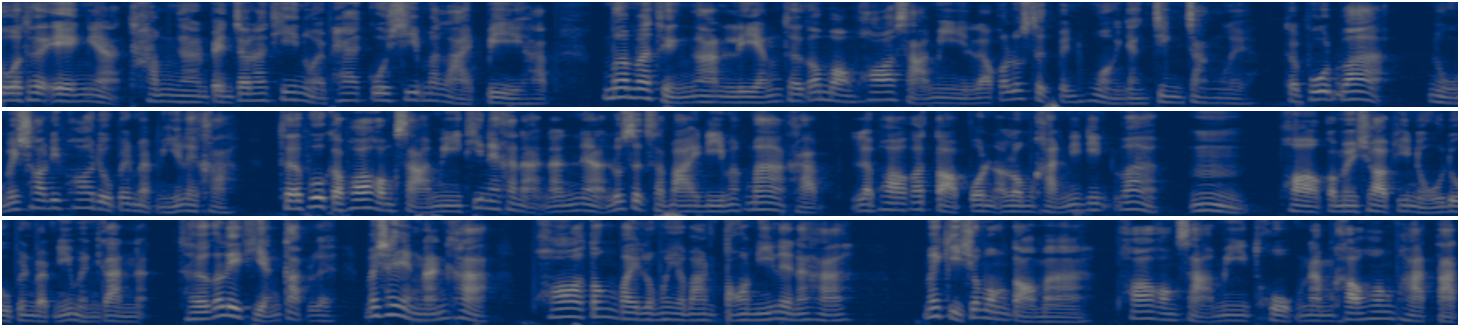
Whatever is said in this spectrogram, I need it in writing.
ตัวเธอเองเนี่ยทำงานเป็นเจ้าหน้าที่หน่วยแพทย์กู้ชีพมาหลายปีครับ เมื่อมาถึงงานเลี้ยง เธอก็มองพ่อสามีแล้วก็รู้สึกเป็นห่วงอย่างจริงจังเลย เธอพูดว่าหนูไม่ชอบที่พ่อดูเป็นแบบนี้เลยค่ะ เธอพูดกับพ่อของสามีที่ในขณะนั้นเนี่ยรู้สึกสบายดีมากๆครับ แล้วพ่อก็ตอบปนอารมณ์ขันนิดๆว่า อืม พ่อก็ไม่ชอบที่หนูดูเป็นแบบนี้เหมือนกันน่ะ เธอก็เลยเถียงกลับเลย ไม่ใช่อย่างนั้นค่ะ พ่อต้องไปโรงพยาบาลตอนนี้เลยนะคะ ไม่กี่ชั่วโมงต่อมา พ่อของสามีถูกนำเข้าห้องผ่าตัด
